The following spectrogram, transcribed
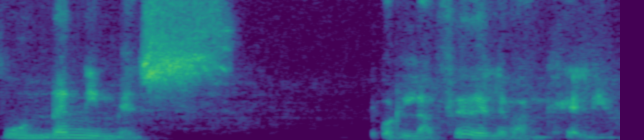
Unánimes por la fe del Evangelio.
